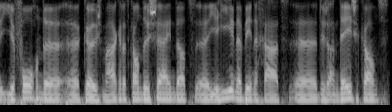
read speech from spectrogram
je volgende keus maken. Dat kan dus zijn dat je hier naar binnen gaat, dus aan deze kant.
